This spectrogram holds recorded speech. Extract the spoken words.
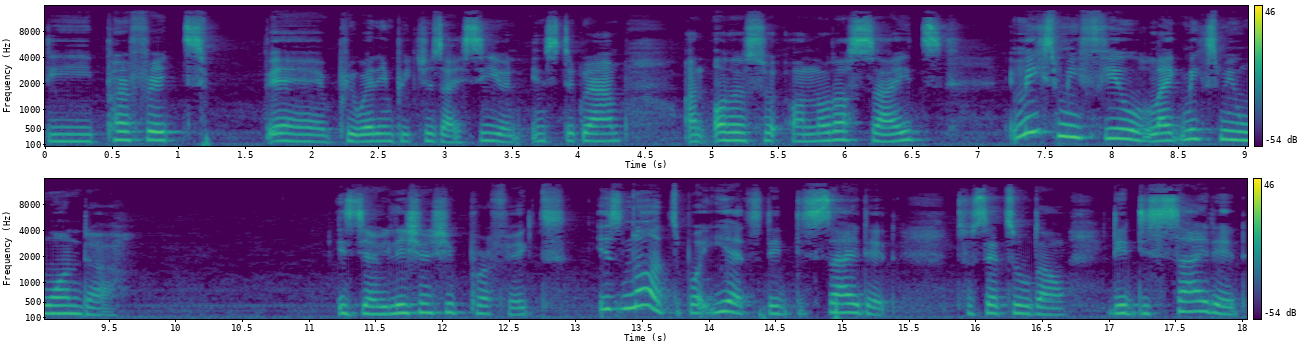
the perfect uh, pre-wedding pictures I see on Instagram and other on other sites, it makes me feel like makes me wonder: Is their relationship perfect? It's not, but yet they decided to settle down. They decided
